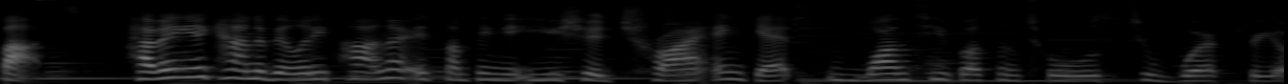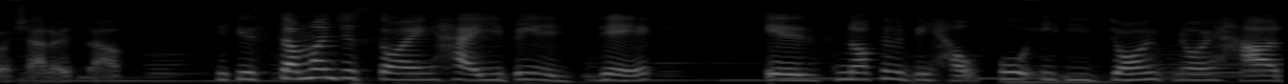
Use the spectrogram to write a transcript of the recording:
But having an accountability partner is something that you should try and get once you've got some tools to work through your shadow stuff. Because someone just going, hey, you've been a dick is not going to be helpful if you don't know how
